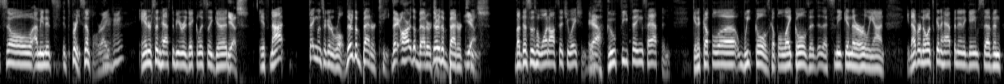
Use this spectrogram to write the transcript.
So I mean, it's it's pretty simple, right? Anderson has to be ridiculously good. Mm-hmm. Yes, If not, Penguins are going to roll. They're the better team. they are the better. They're team. the better team. Yes, But this is a one-off situation. Yeah. goofy things happen. Get a couple of weak goals, a couple of light goals that, that sneak in there early on. You never know what's going to happen in a game seven.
